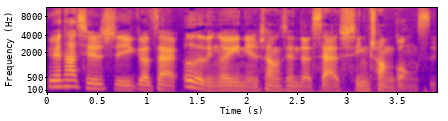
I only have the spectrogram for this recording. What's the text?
因为它其实是一个在二零二一年上线的 SaaS 新创公司。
